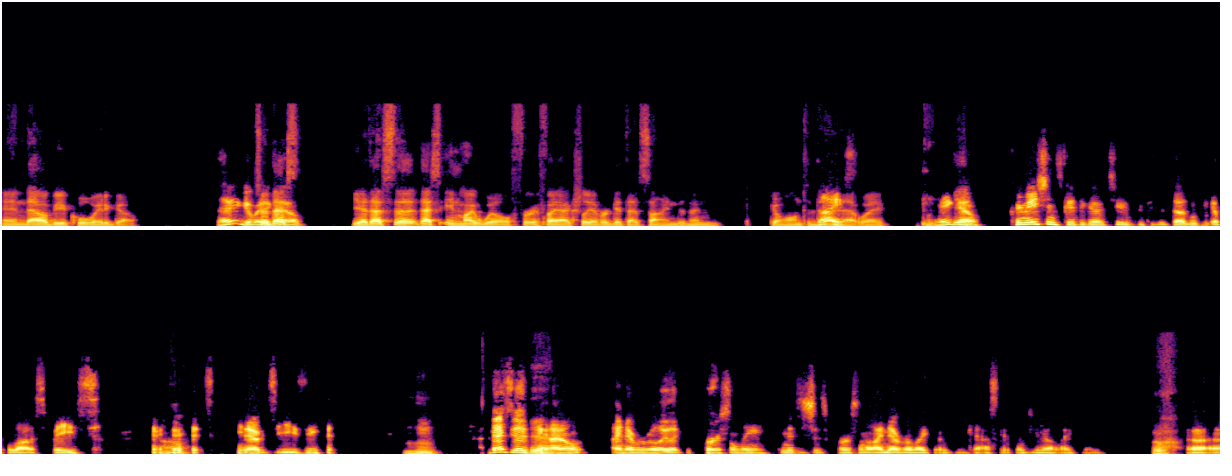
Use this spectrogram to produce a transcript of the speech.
and that would be a cool way to go. That'd be a good So that's go. yeah, that's the that's in my will for if I actually ever get that signed and then go on to die Nice. that way. There you Yeah. go. Cremation's good to go too because it doesn't take up a lot of space. Oh. It's, you know, it's easy. hmm That's the other thing. Yeah. I don't, I never really like personally, and this is just personal. I never like open caskets. I do not like them. Uh,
